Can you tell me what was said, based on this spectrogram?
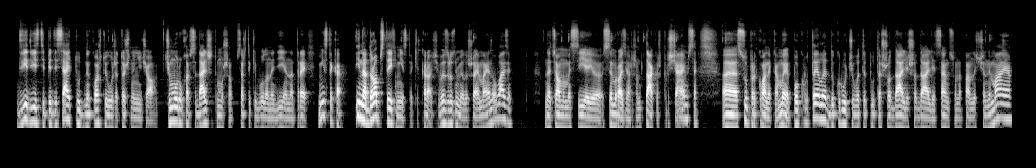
2250 тут не коштує уже точно нічого. Чому рухався далі? Тому що все ж таки була надія на три містика і на дроп з тих містиків. Коротше, ви зрозуміли, що я маю на увазі. На цьому ми з цією цим розіграшем також прощаємося. Е, супер коника ми покрутили. Докручувати тут, а що далі, що далі, сенсу, напевно, що немає.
